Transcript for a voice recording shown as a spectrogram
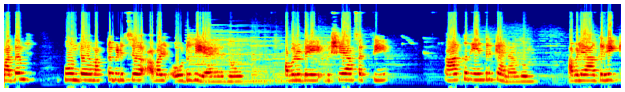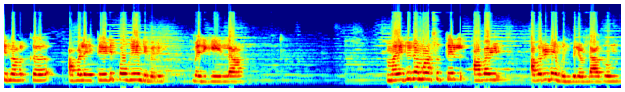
മതം പൂണ്ട് മത്തുപിടിച്ച് അവൾ ഓടുകയായിരുന്നു. അവളുടെ വിഷയാസക്തി ആർക്ക് നിയന്ത്രിക്കാനാകും? അവളെ ആഗ്രഹിക്കുന്നവർക്ക് അവളെ തേടിപ്പോകേണ്ടി വരും വരികയില്ല. മൈഥുന മാസത്തിൽ അവൾ അവരുടെ മുൻപിലുണ്ടാകും.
